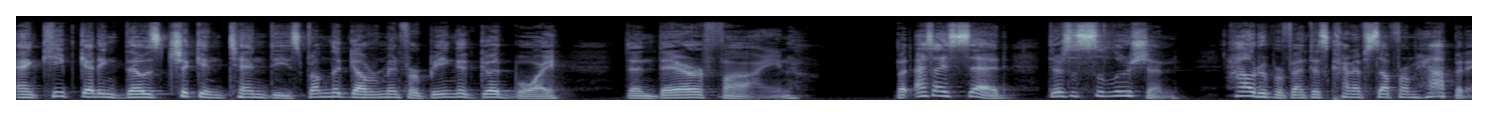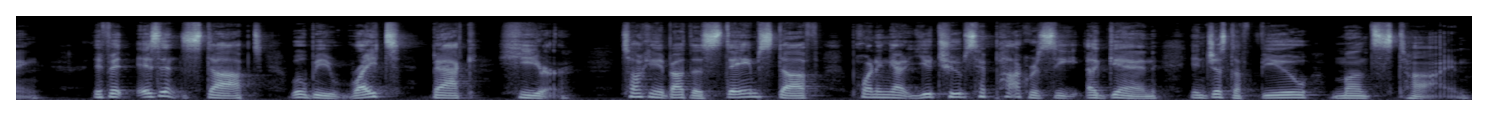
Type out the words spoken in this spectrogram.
and keep getting those chicken tendies from the government for being a good boy, then they're fine. But as I said, there's a solution. How to prevent this kind of stuff from happening. If it isn't stopped, we'll be right back here, talking about the same stuff, pointing out YouTube's hypocrisy again in just a few months' time.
